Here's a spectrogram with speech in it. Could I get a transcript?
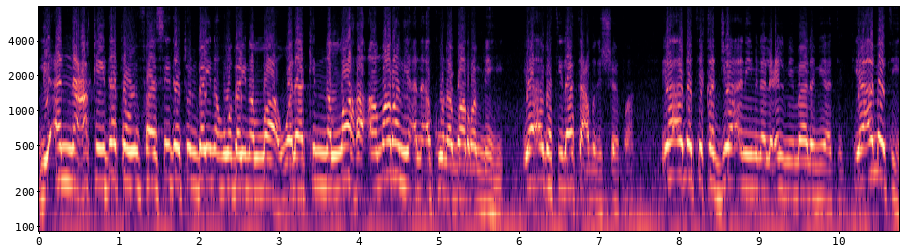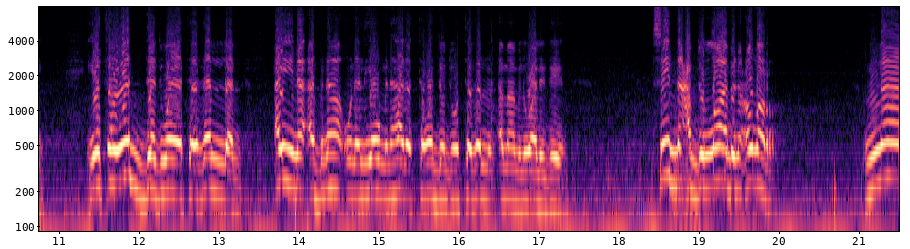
لأن عقيدته فاسدة بينه وبين الله ولكن الله أمرني أن أكون بارا به. يا ابت لا تعبد الشيطان. يا ابت قد جاءني من العلم ما لم يأتك. يا ابت يتودد ويتذلل. أين أبناؤنا اليوم من هذا التودد والتذلل أمام الوالدين؟ سيدنا عبد الله بن عمر ما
